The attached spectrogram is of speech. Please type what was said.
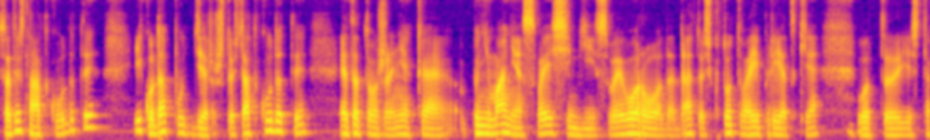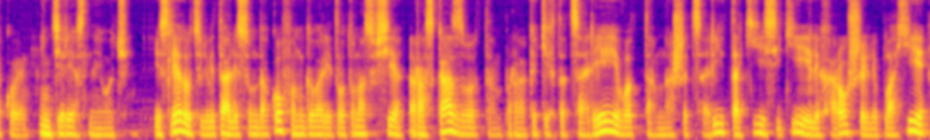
Соответственно, откуда ты и куда путь держишь. То есть откуда ты, это тоже некое понимание своей семьи, своего рода, да, то есть кто твои предки. Вот э, есть такой интересный очень исследователь Виталий Сундаков, он говорит, вот у нас все рассказывают там про каких-то царей, вот там наши цари такие, сякие, или хорошие, или плохие,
